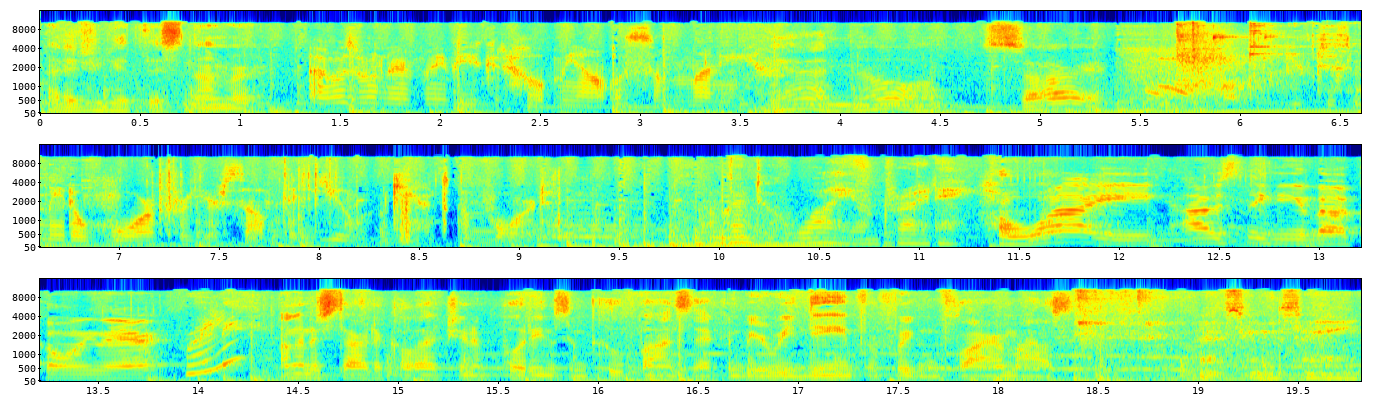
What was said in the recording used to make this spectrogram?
How did you get this number? I was wondering if maybe you could help me out with some money. Yeah, no. I'm sorry. You've just made a war for yourself that you can't afford. I'm going to Hawaii on Friday. Hawaii. I was thinking about going there. Really? I'm gonna start a collection of puddings and coupons that can be redeemed for freaking flyer miles. That's insane.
